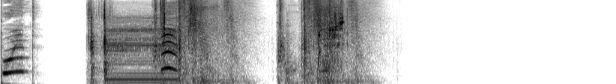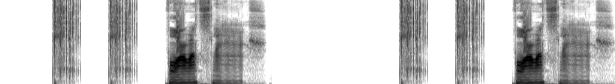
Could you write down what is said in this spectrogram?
Point. forward slash forward slash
